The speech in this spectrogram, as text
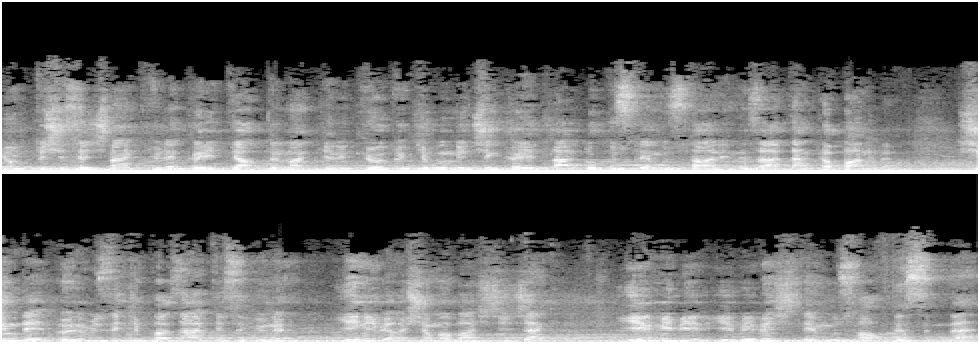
yurt dışı seçmen kütüğüne kayıt yaptırmak gerekiyordu ki bunun için kayıtlar 9 Temmuz tarihinde zaten kapandı. Şimdi önümüzdeki pazartesi günü yeni bir aşama başlayacak. 21-25 Temmuz haftasında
